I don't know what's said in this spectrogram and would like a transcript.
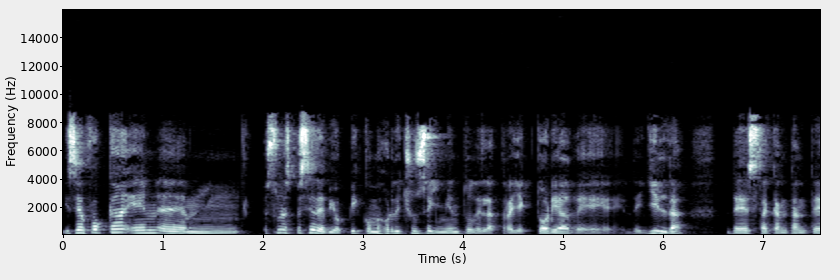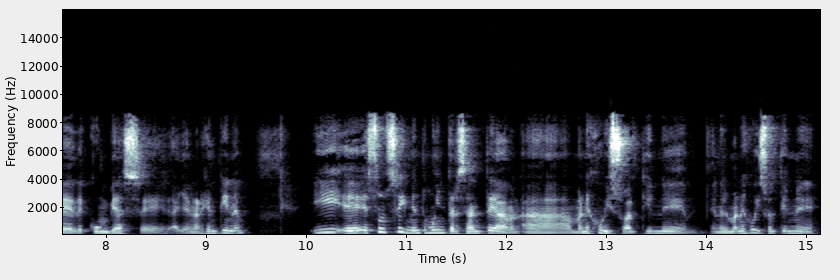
y se enfoca en, eh, es una especie de biopic, o mejor dicho, un seguimiento de la trayectoria de Gilda, de esta cantante de cumbias eh, allá en Argentina. Y eh, es un seguimiento muy interesante a, manejo visual, tiene, en el manejo visual tiene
